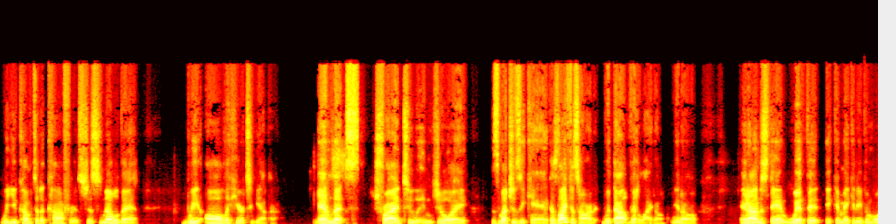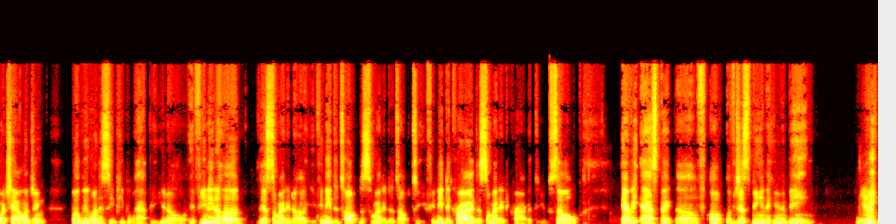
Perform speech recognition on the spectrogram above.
when you come to the conference, just know that we all are here together, yes. and let's try to enjoy as much as we can because life is hard without vitiligo, you know. And yeah. I understand with it, it can make it even more challenging. But we want to see people happy. You know, if you yeah. need a hug, there's somebody to hug you. If you need to talk, there's somebody to talk to you. If you need to cry, there's somebody to cry with you. So every aspect of of, of just being a human being, yeah. we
